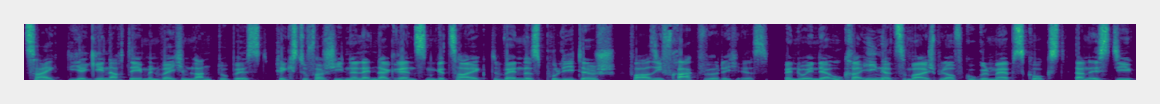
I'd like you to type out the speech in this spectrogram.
zeigt dir, je nachdem, in welchem Land du bist, kriegst du verschiedene Ländergrenzen gezeigt, wenn es politisch quasi fragwürdig ist. Wenn du in der Ukraine zum Beispiel auf Google Maps guckst, dann ist die,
